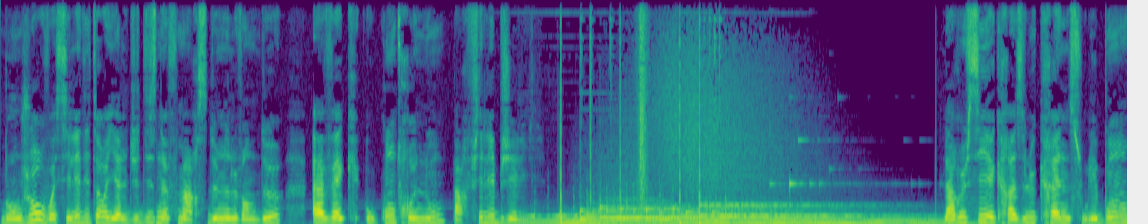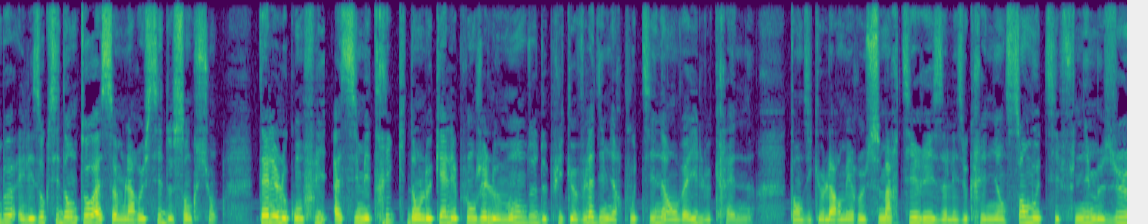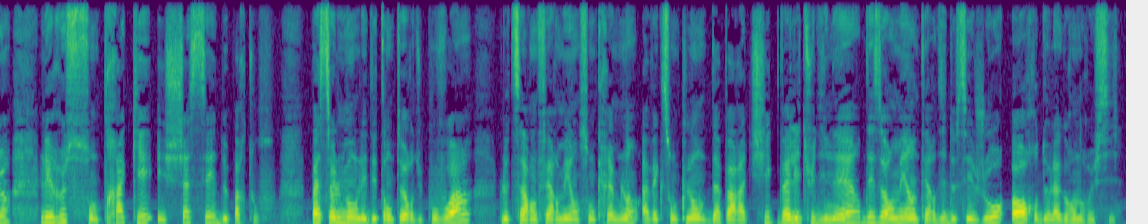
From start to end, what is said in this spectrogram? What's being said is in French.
Bonjour, voici l'éditorial du 19 mars 2022 avec ou contre nous par Philippe Gély. La Russie écrase l'Ukraine sous les bombes et les Occidentaux assomment la Russie de sanctions. Tel est le conflit asymétrique dans lequel est plongé le monde depuis que Vladimir Poutine a envahi l'Ukraine. Tandis que l'armée russe martyrise les Ukrainiens sans motif ni mesure, les Russes sont traqués et chassés de partout. Pas seulement les détenteurs du pouvoir, le tsar enfermé en son Kremlin avec son clan d'apparatchiks valétudinaires, désormais interdit de séjour hors de la Grande Russie.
